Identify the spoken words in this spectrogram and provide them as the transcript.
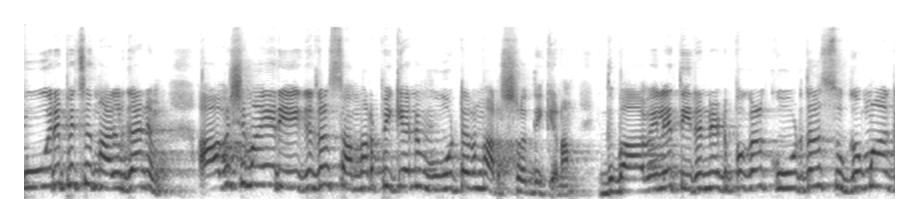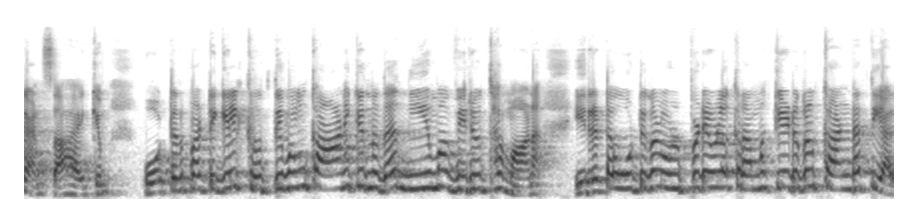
പൂരിപ്പിച്ച് നൽകാനും ആവശ്യമായ രേഖകൾ സമർപ്പിക്കാനും വോട്ടർമാർ ശ്രദ്ധിക്കണം. ഇത് ഭാവിയിലെ തിരഞ്ഞെടുപ്പുകൾ കൂടുതൽ സുഗമമാകാൻ സഹായിക്കും. വോട്ടർ പട്ടികയിൽ കൃത്രിമം കാണിക്കുന്നത് നിയമവിരുദ്ധമാണ്. ഇരട്ട വോട്ടുകൾ ഉൾപ്പെടെയുള്ള ക്രമക്കേടുകൾ കണ്ടെത്തിയാൽ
